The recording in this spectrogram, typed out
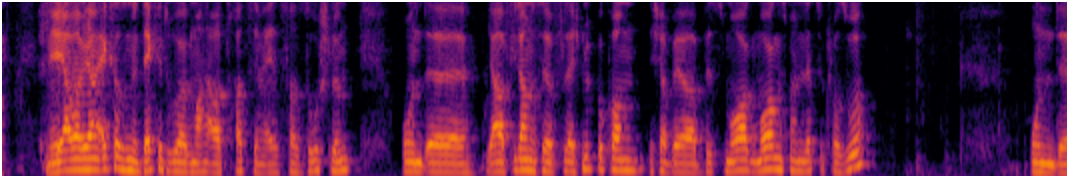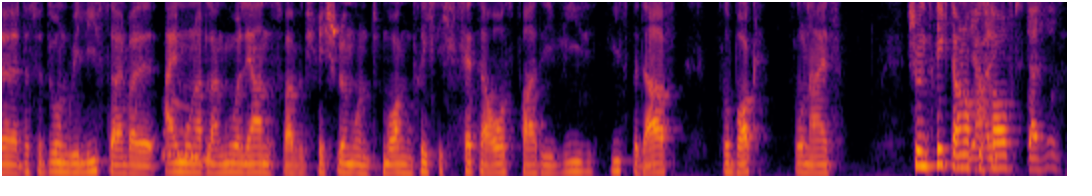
nee, aber wir haben extra so eine Decke drüber gemacht, aber trotzdem, ey, es war so schlimm. Und äh, ja, viele haben das ja vielleicht mitbekommen. Ich habe ja bis morgen, morgen ist meine letzte Klausur. Und äh, das wird so ein Relief sein, weil ein Monat lang nur lernen, das war wirklich richtig schlimm. Und morgen richtig fette Hausparty, wie es bedarf. So Bock, so nice. Schön Trichter auch noch ja, gekauft. Alex, das ist,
